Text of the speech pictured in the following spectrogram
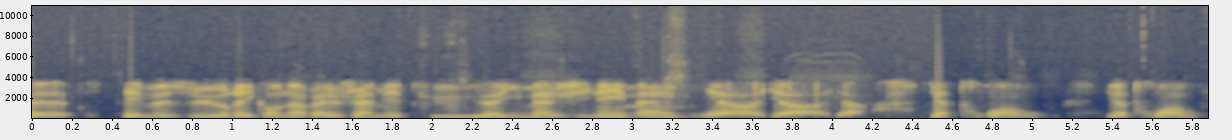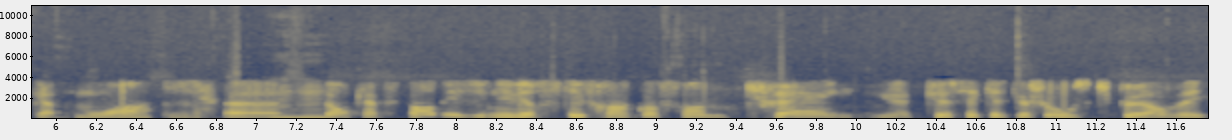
euh, démesurée qu'on n'aurait jamais pu euh, imaginer, même il y a, il y a, il y a, il y a trois ou il y a trois ou quatre mois. Euh, Mhm. Donc, la plupart des universités francophones craignent que c'est quelque chose qui peut arriver.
